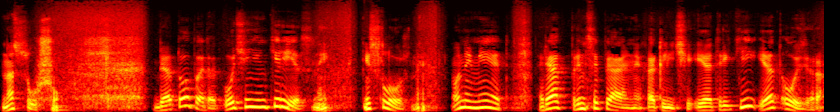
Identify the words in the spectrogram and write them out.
на сушу. Биотоп этот очень интересный и сложный. Он имеет ряд принципиальных отличий и от реки, и от озера.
